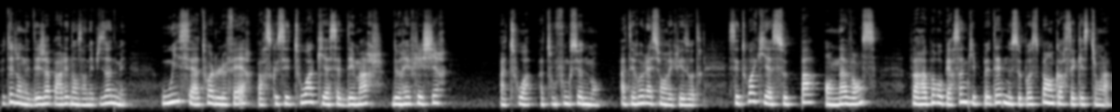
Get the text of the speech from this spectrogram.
peut-être j'en ai déjà parlé dans un épisode, mais oui c'est à toi de le faire parce que c'est toi qui as cette démarche de réfléchir à toi, à ton fonctionnement, à tes relations avec les autres. C'est toi qui as ce pas en avance par rapport aux personnes qui peut-être ne se posent pas encore ces questions-là.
